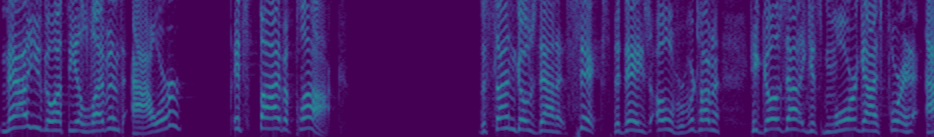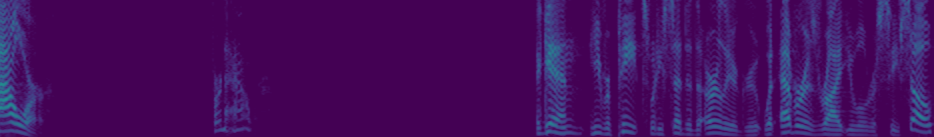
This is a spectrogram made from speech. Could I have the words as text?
Now you go at the 11th hour, it's 5 o'clock. The sun goes down at 6. The day's over. We're talking, he goes out and gets more guys for an hour. For an hour. Again, he repeats what he said to the earlier group whatever is right, you will receive. So,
